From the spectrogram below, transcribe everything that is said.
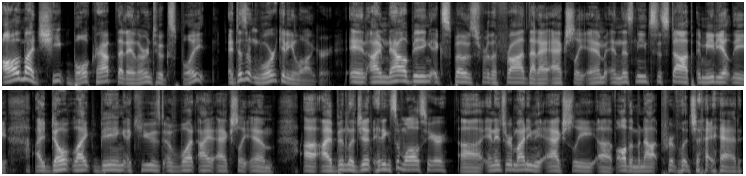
all my cheap bullcrap that I learned to exploit it doesn't work any longer. And I'm now being exposed for the fraud that I actually am. And this needs to stop immediately. I don't like being accused of what I actually am. Uh, I've been legit hitting some walls here. Uh, and it's reminding me actually of all the Menat privilege that I had.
